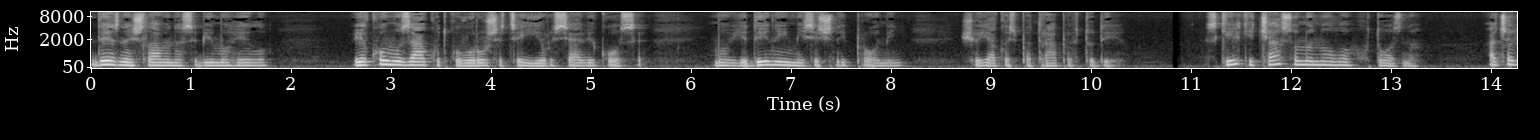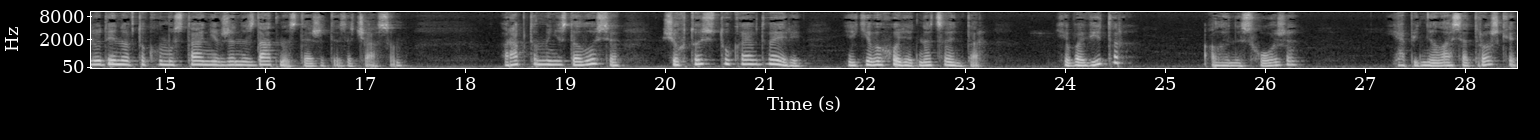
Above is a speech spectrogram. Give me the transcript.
де знайшла вона собі могилу, в якому закутку ворушаться її русяві коси, мов єдиний місячний промінь, що якось потрапив туди. Скільки часу минуло, хто зна. Адже людина в такому стані вже не здатна стежити за часом. Раптом мені здалося, що хтось стукає в двері, які виходять на цвинтар. Хіба вітер? Але не схоже. Я піднялася трошки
